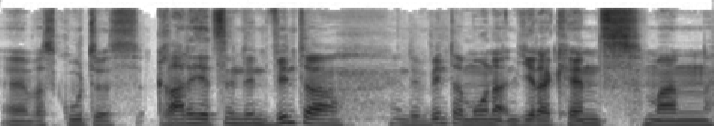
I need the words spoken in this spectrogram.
äh, was Gutes. Gerade jetzt in den Winter, in den Wintermonaten, jeder kennt's, man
